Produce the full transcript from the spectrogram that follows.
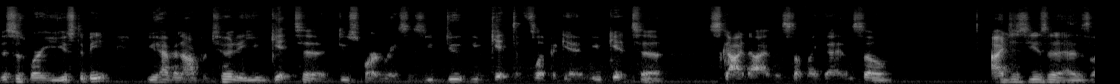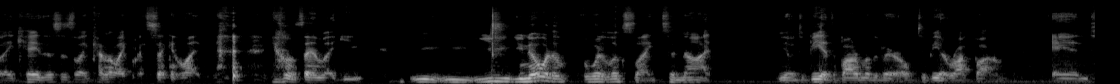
this is where you used to be. You have an opportunity. You get to do Spartan races. You do. You get to flip again. You get to skydive and stuff like that. And so I just use it as like, hey, this is like kind of like my second life. you know what I'm saying? Like you, you, you, you, you know what it, what it looks like to not, you know, to be at the bottom of the barrel, to be at rock bottom, and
